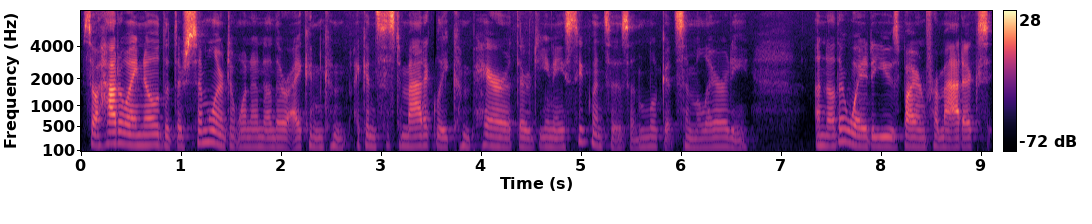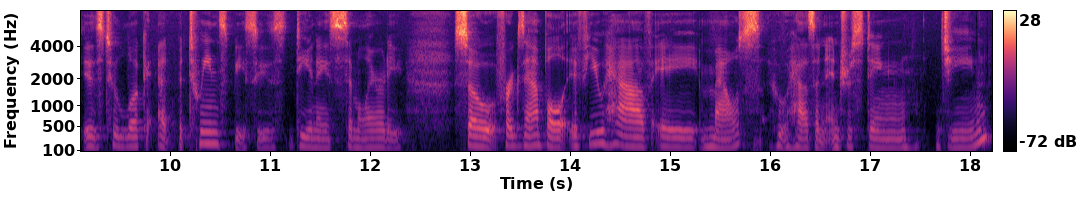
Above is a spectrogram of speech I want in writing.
So how do I know that they're similar to one another? I can I can systematically compare their DNA sequences and look at similarity. Another way to use bioinformatics is to look at between species DNA similarity. So, for example, if you have a mouse who has an interesting gene,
